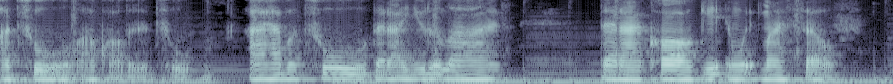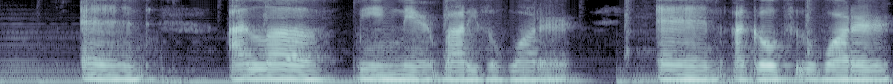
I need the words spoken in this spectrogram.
a tool, I'll call it a tool. I have a tool that I utilize that I call getting with myself. And I love being near bodies of water. And I go to the water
